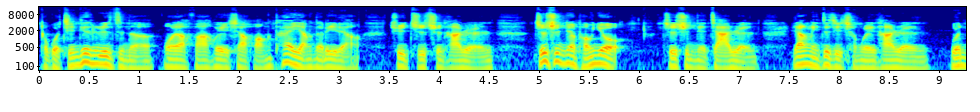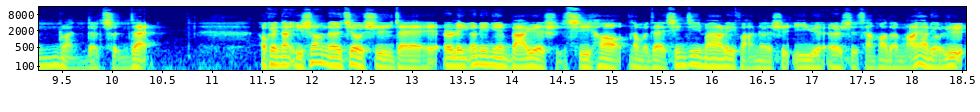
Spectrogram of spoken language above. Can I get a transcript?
透过今天的日子呢，我要发挥一下黄太阳的力量，去支持他人，支持你的朋友，支持你的家人，让你自己成为他人温暖的存在。OK，那以上呢就是在二零二零年八月十七号，那么在星际玛雅历法呢是一月二十三号的玛雅流日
